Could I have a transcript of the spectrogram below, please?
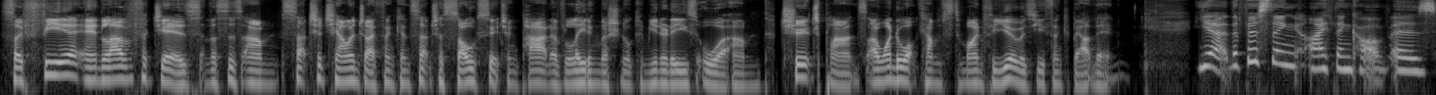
So fear and love for Jazz. This is um, such a challenge, I think, and such a soul searching part of leading missional communities or um, church plants. I wonder what comes to mind for you as you think about that. Yeah, the first thing I think of is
